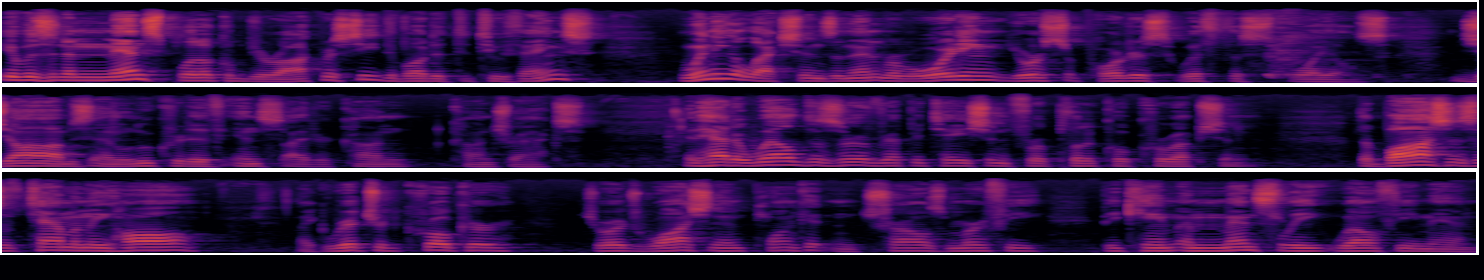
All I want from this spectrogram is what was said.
It was an immense political bureaucracy devoted to two things winning elections and then rewarding your supporters with the spoils, jobs, and lucrative insider con- contracts. It had a well deserved reputation for political corruption. The bosses of Tammany Hall, like Richard Croker, George Washington Plunkitt, and Charles Murphy, became immensely wealthy men.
